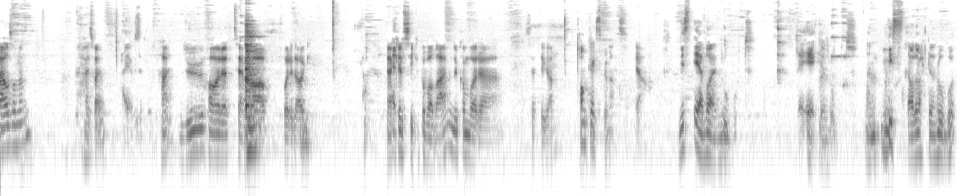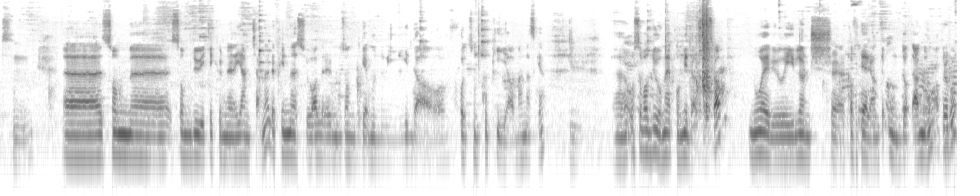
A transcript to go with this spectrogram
Hei, alle sammen. Hei, Svein. Hei, Aksel. Hei. Du har et tema for i dag. Jeg er ikke helt sikker på hva det er, men du kan bare sette i gang. Tankeeksperiment. Ja. Hvis jeg var en robot Jeg er ikke en robot, men hvis det hadde vært en robot Mm. uh, som, uh, som du ikke kunne gjenkjenne Det finnes jo allerede noen sånn gemonoider og folk som kopier av mennesker. Uh, og så var du jo med på middagsselskap. Nå er vi jo i lunsjkafeteriaen til ung.no, apropos.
